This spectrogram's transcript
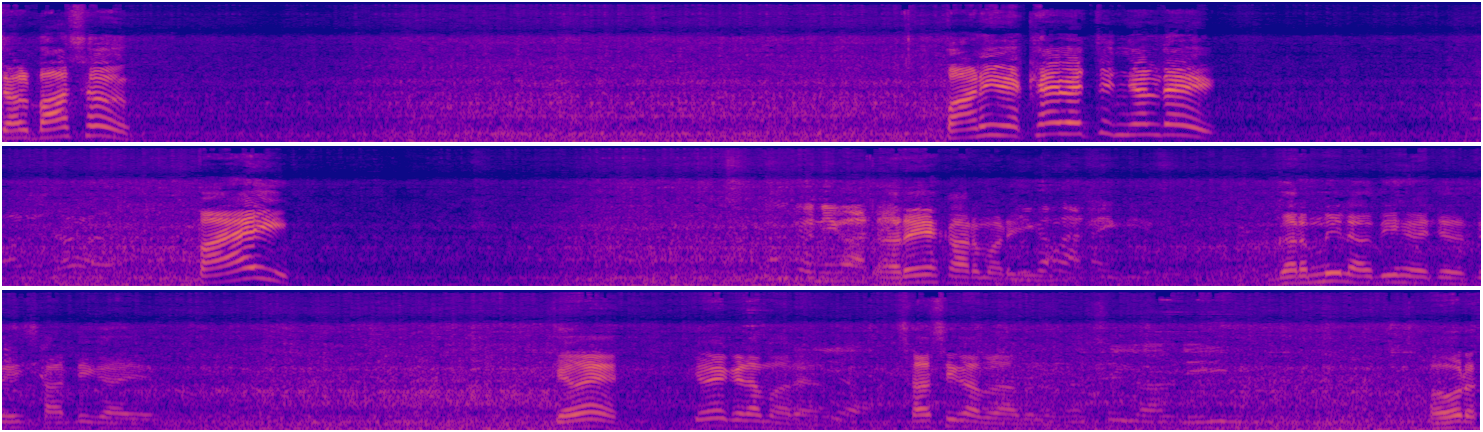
ਚੱਲ ਬਸ। ਪਾਣੀ ਵੇਖਿਆ ਵਿੱਚ ਇੰਜਣ ਦੇ? ਘਾਟੇ ਅਰੇ ਕਰ ਮੜੀ ਗਰਮੀ ਲੱਗਦੀ ਹੈ ਜਦੋਂ ਤੁਸੀਂ ਛੱਡ ਹੀ ਗਏ। ਕਿਵੇਂ? ਕਿਵੇਂ ਕਿਹੜਾ ਮਾਰਿਆ? ਸਤਿ ਸ਼੍ਰੀ ਅਕਾਲ ਗੱਲ ਜੀ। ਹੋਰ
